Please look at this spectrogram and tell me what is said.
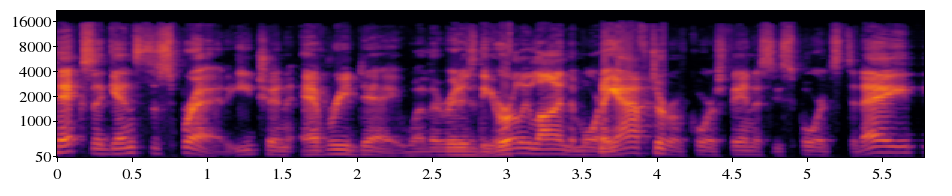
picks against the spread each and every day, whether it is the early line, the morning after, of course, fantasy sports today.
